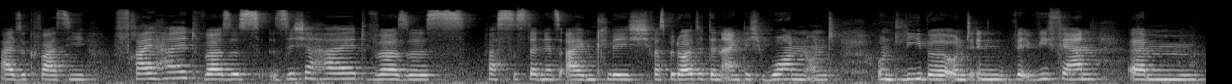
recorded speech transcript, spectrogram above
Also quasi Freiheit versus Sicherheit versus was ist denn jetzt eigentlich, was bedeutet denn eigentlich One und, und Liebe und inwiefern ähm,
